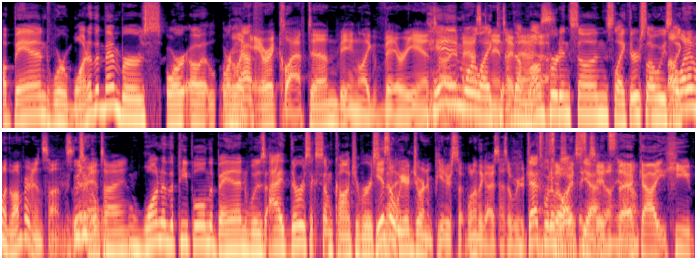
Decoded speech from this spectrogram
a band where one of the members or uh, or, Or like half Eric Clapton being like very anti him or like the Mumford and Sons. Like there's always Oh, like what happened with Mumford and Sons? There's like anti. one of the people in the band was I. There was like some controversy. He has and a I- weird Jordan Peterson. One of the guys has a weird. That's Jordan what it was, yeah. too, It's that know? guy. He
